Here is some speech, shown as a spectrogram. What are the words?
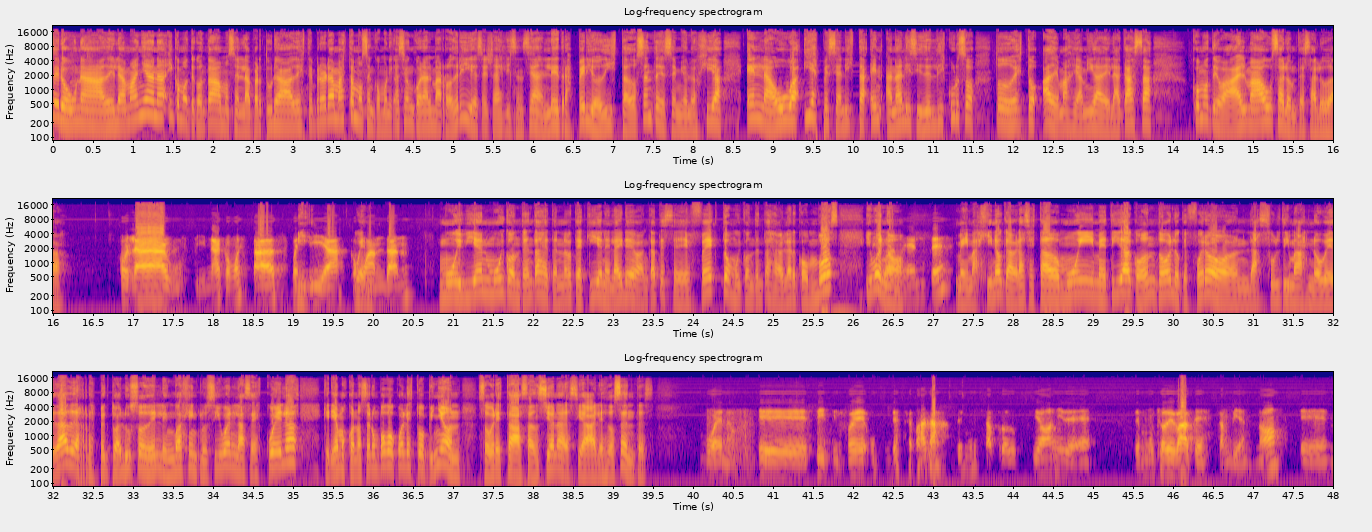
01 de la mañana y como te contábamos en la apertura de este programa, estamos en comunicación con Alma Rodríguez, ella es licenciada en letras, periodista, docente de semiología en la UBA y especialista en análisis del discurso, todo esto además de amiga de la casa. ¿Cómo te va, Alma? Ausalom te saluda. Hola, Agustina, ¿cómo estás? Buen día, ¿cómo andan? Muy bien, muy contentas de tenerte aquí en el aire de Bancate ese defecto, muy contentas de hablar con vos. Y bueno, me imagino que habrás estado muy metida con todo lo que fueron las últimas novedades respecto al uso del lenguaje inclusivo en las escuelas. Queríamos conocer un poco cuál es tu opinión sobre esta sanción hacia los docentes. Bueno, eh, sí, sí, fue un fin de semana de mucha producción y de, mucho debate también, ¿no? Eh,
